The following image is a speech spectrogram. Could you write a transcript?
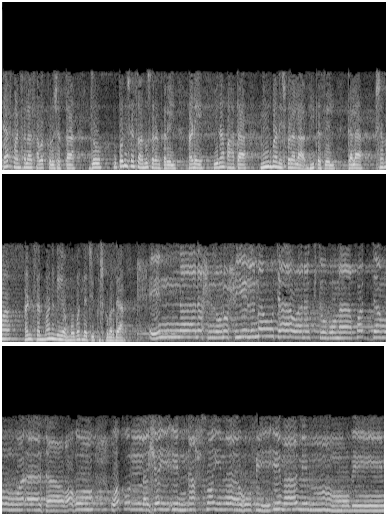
त्याच माणसाला सावध करू शकता जो उपदेशाचं अनुसरण करेल आणि विना पाहता मेहरबान ईश्वराला भीत असेल त्याला क्षमा आणि सन्माननीय मोबदल्याची खुशखबर द्या إنا نحن نحيي الموتى ونكتب ما قدموا وآثارهم وكل شيء أحصيناه في إمام مبين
